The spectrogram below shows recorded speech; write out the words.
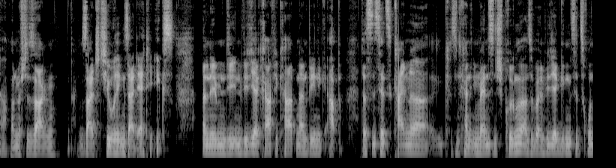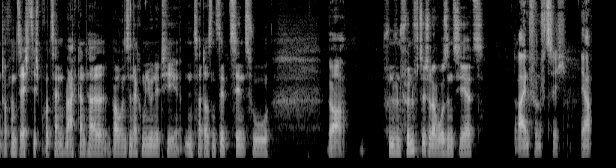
ja, man möchte sagen, seit Turing, seit RTX, nehmen die Nvidia-Grafikkarten ein wenig ab. Das ist jetzt keine, sind keine immensen Sprünge. Also bei Nvidia ging es jetzt runter von 60% Marktanteil bei uns in der Community in 2017 zu, ja, 55 oder wo sind sie jetzt? 53, ja.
